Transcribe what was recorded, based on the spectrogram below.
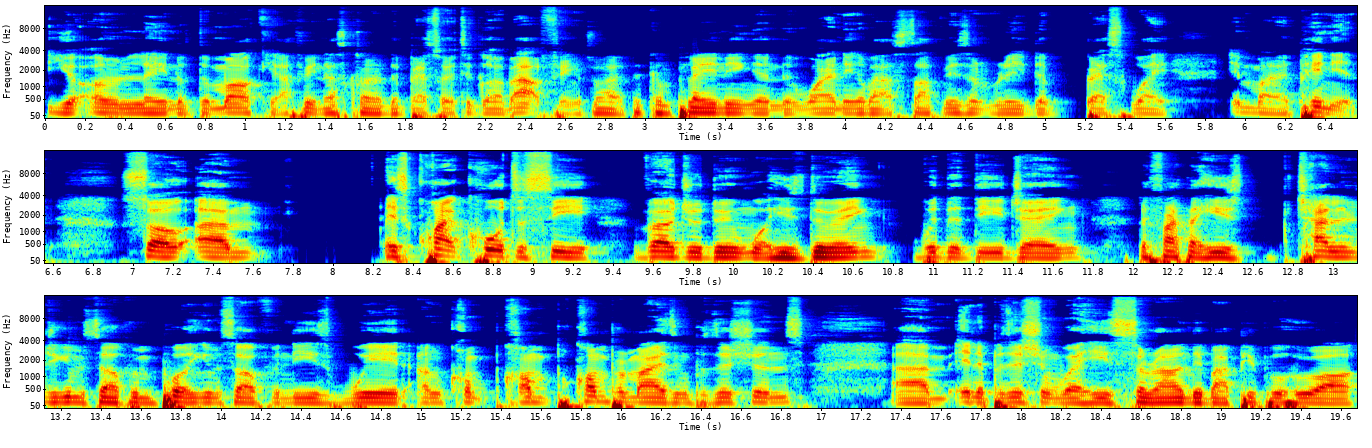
your own lane of the market. I think that's kind of the best way to go about things, right? The complaining and the whining about stuff isn't really the best way, in my opinion. So, um, it's quite cool to see Virgil doing what he's doing with the DJing. The fact that he's challenging himself and putting himself in these weird and compromising positions, um, in a position where he's surrounded by people who are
